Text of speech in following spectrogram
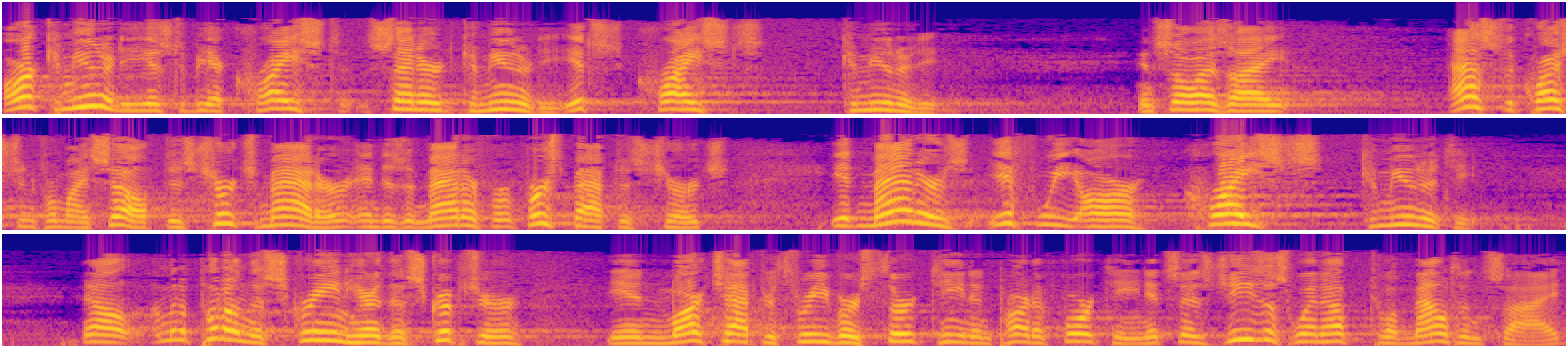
our community is to be a Christ-centered community. It's Christ's community. And so as I ask the question for myself, does church matter and does it matter for First Baptist Church? It matters if we are Christ's community. Now, I'm going to put on the screen here the scripture in Mark chapter 3 verse 13 and part of 14. It says, Jesus went up to a mountainside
